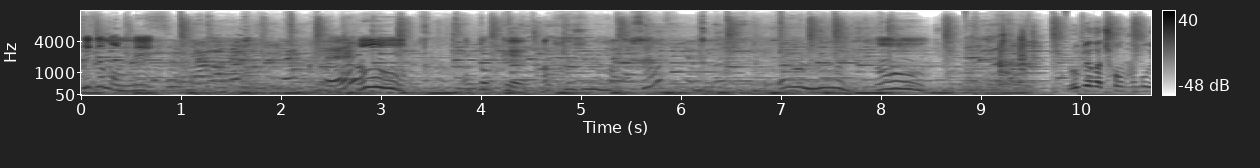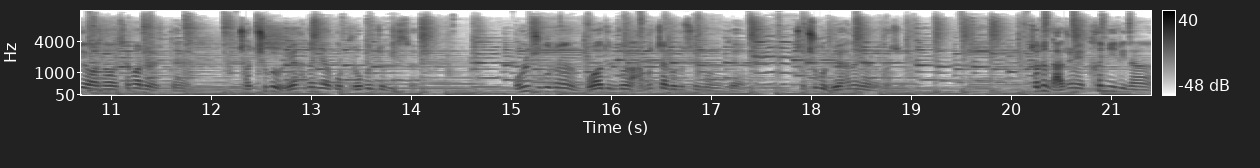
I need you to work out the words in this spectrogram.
세금 없네. 그래? 어, 어떻게? 압수수색 없어? 어. 로비아가 처음 한국에 와서 생활을 할 때 저축을 왜 하느냐고 물어본 적이 있어요. 오늘 죽으면 모아둔 돈 아무짝에도 쓸모없는데 저축을 왜 하느냐는 거죠. 저는 나중에 큰 일이나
